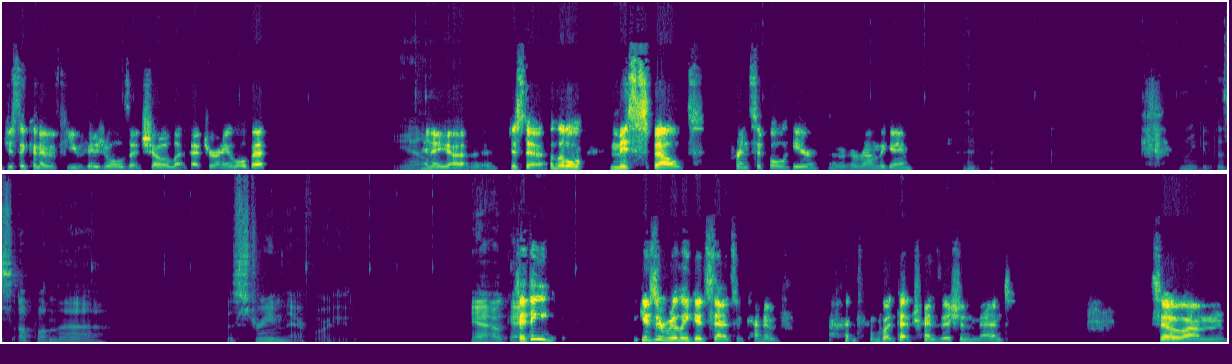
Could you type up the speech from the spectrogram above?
just a kind of a few visuals that show that journey a little bit. Yeah. And a uh, just a, a little misspelt principle here around the game. Let me get this up on the the stream there for you. Yeah, okay. So I think it gives a really good sense of kind of what that transition meant. So um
